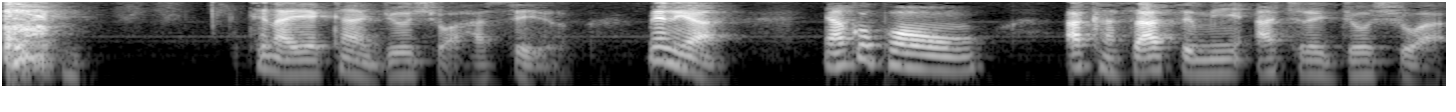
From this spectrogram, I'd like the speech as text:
Te na yɛka joshua ha sei no. Menua nyankopɔn aka saa asɛm yi akyerɛ joshua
